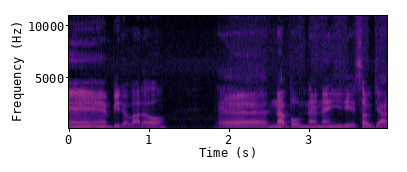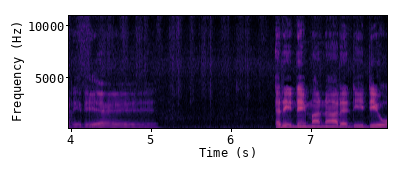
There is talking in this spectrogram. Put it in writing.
င်းပြီးတော့ဗါတော့ အဲနတ်ဘုံနန်းနန်းကြီးတွေစောက်ကြတယ်တဲ့အဲ့ဒီနေမာနာရတိဒေဝ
